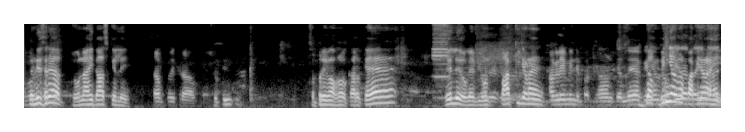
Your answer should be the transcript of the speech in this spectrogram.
ਕਿੰਨੀ ਸਰਿਆ ਝੋਨਾ ਹੀ 10 ਕਿੱਲੇ। ਸਭ ਕੁਝ ਖਰਾਬ। ਛੁੱਟੀ ਸਪਰੇ ਮਾਫਰੋ ਕਰਕੇ ਵਿਹਲੇ ਹੋ ਗਏ ਵੀ ਹੁਣ ਪੱਕ ਹੀ ਜਾਣਾ ਹੈ। ਅਗਲੇ ਮਹੀਨੇ ਪੱਕਾ ਹੁਣ ਚੱਲੇ ਆ ਬਿੰਨਾਂ ਦਾ ਪੱਕ ਜਾਣਾ ਸੀ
